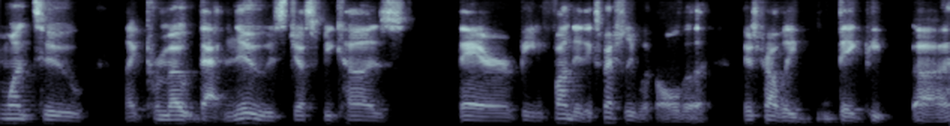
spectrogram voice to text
want to like promote that news just because they're being funded, especially with all the there's probably big people uh,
